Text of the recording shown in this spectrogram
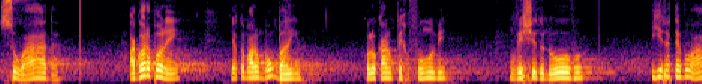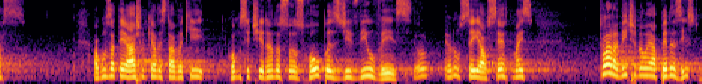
suada. Agora, porém, ia tomar um bom banho, colocar um perfume, um vestido novo e ir até Boaz. Alguns até acham que ela estava aqui como se tirando as suas roupas de viuvez. Eu, eu não sei ao certo, mas claramente não é apenas isto.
